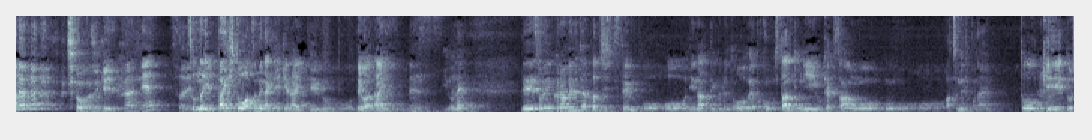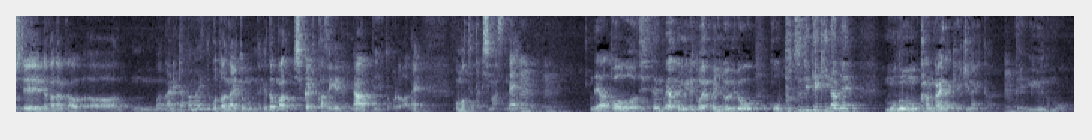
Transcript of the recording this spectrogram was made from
正直。まあねそんないっぱい人を集めなきゃいけないっていうのではないんですよね、でそれに比べるとやっぱ実店舗になってくるとやっぱコンスタントにお客さんをお集めてこないと経営としてなかなか、うんまあ、成り立たないってことはないと思うんだけど、まあ、しっかり稼げないなっていうところはね思ってたりしますうんね、うんであと実店舗やってみるとやっぱいろいろこう物理的なねものも考えなきゃいけないんだっていうのも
